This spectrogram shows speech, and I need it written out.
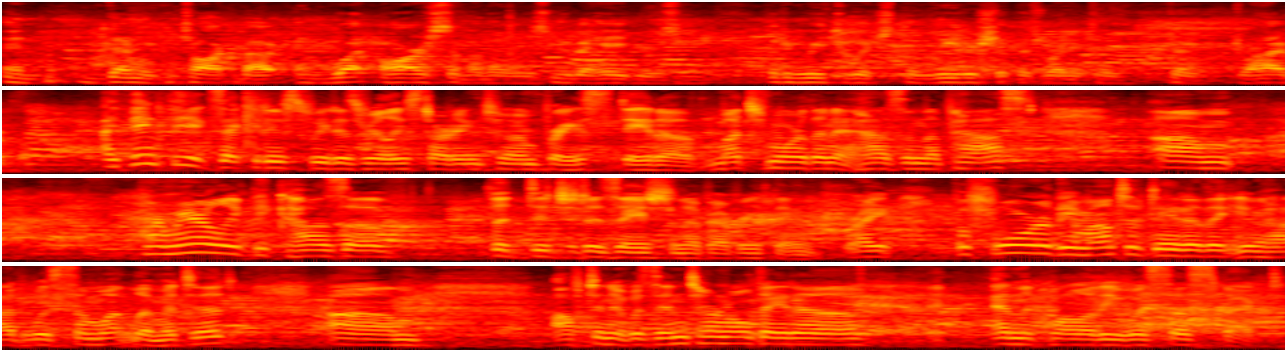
And then we can talk about and what are some of those new behaviors and the degree to which the leadership is ready to, to drive them. I think the executive suite is really starting to embrace data much more than it has in the past, um, primarily because of the digitization of everything, right? Before, the amount of data that you had was somewhat limited. Um, often it was internal data, and the quality was suspect.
